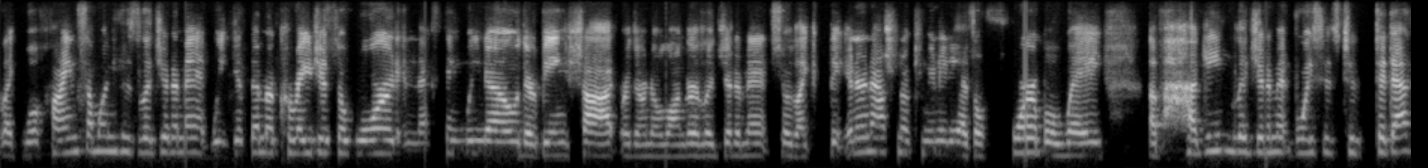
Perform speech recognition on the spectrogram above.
Like we'll find someone who's legitimate, we give them a courageous award, and next thing we know, they're being shot or they're no longer legitimate. So, like the international community has a horrible way of hugging legitimate voices to, to death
